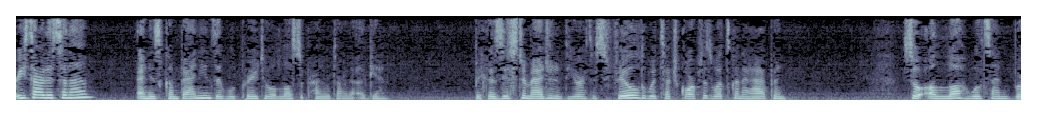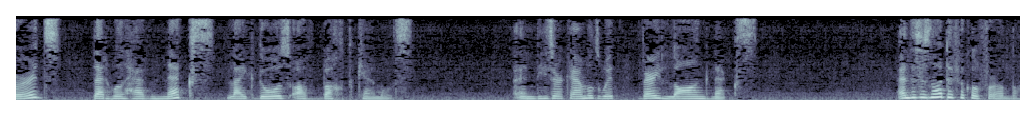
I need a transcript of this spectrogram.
Isa salam and his companions, they will pray to Allah subhanahu wa ta'ala again. Because just imagine if the earth is filled with such corpses, what's going to happen? So Allah will send birds that will have necks like those of bakht camels. And these are camels with very long necks. And this is not difficult for Allah.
